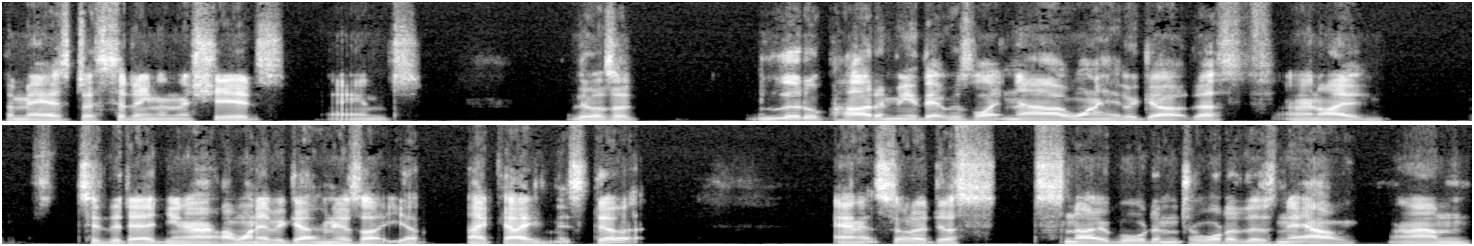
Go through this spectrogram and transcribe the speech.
the Mazda sitting in the sheds, and there was a little part of me that was like, no, I want to have a go at this, and I said to dad, you know, I want to have a go, and he was like, yep, okay, let's do it and it sort of just snowballed into what it is now. Um,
